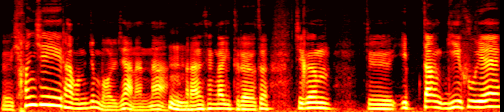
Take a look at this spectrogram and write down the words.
그 현실하고는 좀 멀지 않았나라는 음. 생각이 들어요. 그래서 지금 그 입당 이후에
